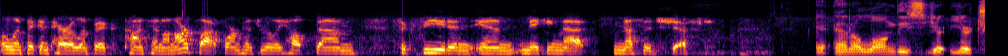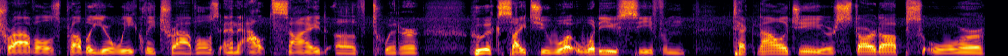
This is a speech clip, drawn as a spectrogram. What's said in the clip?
Olympic and Paralympic content on our platform has really helped them succeed in, in making that message shift. And along these your your travels, probably your weekly travels, and outside of Twitter, who excites you? What what do you see from technology or startups or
